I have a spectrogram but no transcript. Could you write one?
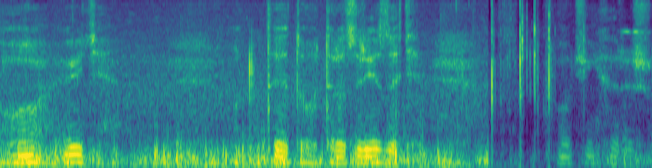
О, видите? Вот это вот разрезать очень хорошо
